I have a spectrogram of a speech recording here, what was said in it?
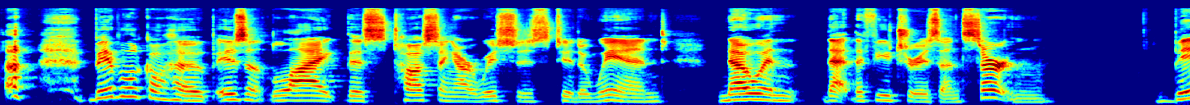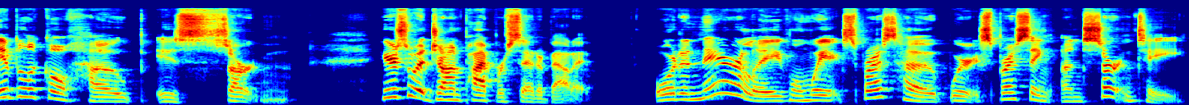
Biblical hope isn't like this tossing our wishes to the wind knowing that the future is uncertain, biblical hope is certain. Here's what John Piper said about it. Ordinarily, when we express hope, we're expressing uncertainty,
